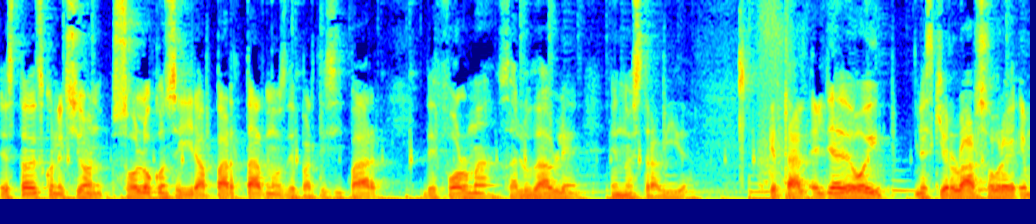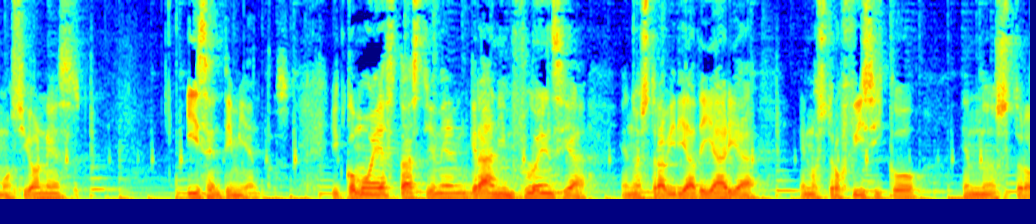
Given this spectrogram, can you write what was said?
Esta desconexión solo conseguirá apartarnos de participar de forma saludable en nuestra vida. ¿Qué tal? El día de hoy les quiero hablar sobre emociones y sentimientos y cómo estas tienen gran influencia en nuestra vida diaria, en nuestro físico, en nuestra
